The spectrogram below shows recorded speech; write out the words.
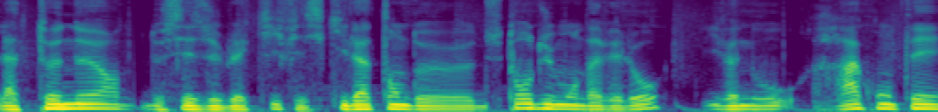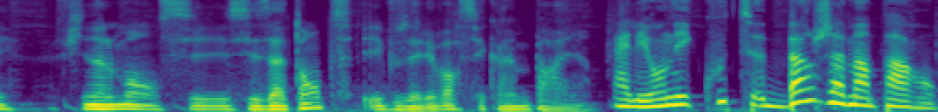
la teneur de ses objectifs et ce qu'il attend de, du Tour du Monde à vélo. Il va nous raconter finalement ses, ses attentes et vous allez voir, c'est quand même pas rien. Allez, on écoute Benjamin Parent.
